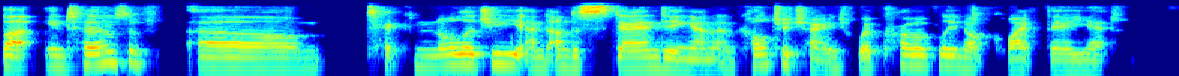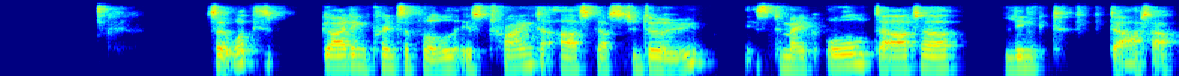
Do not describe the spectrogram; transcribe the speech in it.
but in terms of um, technology and understanding and, and culture change, we're probably not quite there yet. So what this guiding principle is trying to ask us to do is to make all data linked data.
